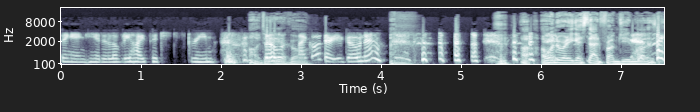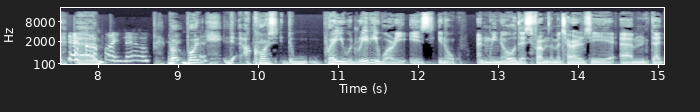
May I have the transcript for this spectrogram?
singing. He had a lovely high pitched scream. Oh, there so you go. Like, oh, there you go now. I I wonder where he gets that from, Jean Wallace. I know. Um, I know. But, but of course, the, where you would really worry is, you know, and we know this from the maternity, um, that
